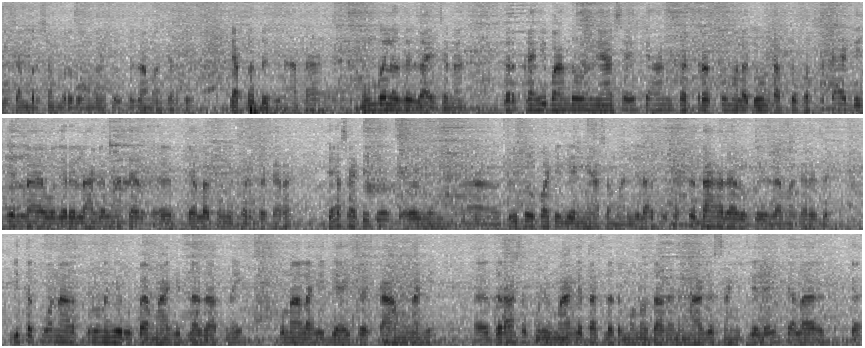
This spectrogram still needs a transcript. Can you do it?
ते शंभर शंभर दोन दोनशे रुपये जमा करते. त्या पद्धतीने. आता मुंबईला जर जायचं ना तर काही बांधवांनी असं आहे की आमचा ट्रक तुम्हाला देऊन टाकतो फक्त काय डिझेलला वगैरे लागेल ना त्या त्याला तुम्ही खर्च करा. त्यासाठी ते त्रिशूळ पाटील यांनी असं म्हणलेलं असू शकतं दहा हजार रुपये जमा करायचं. इथं कोणाकडूनही रुपया मागितला जात नाही कुणालाही द्यायचं काम नाही. जर असं कोणी मागत असलं तर मनोजदादाने मागच सांगितलेलं आहे. त्याला त्या-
